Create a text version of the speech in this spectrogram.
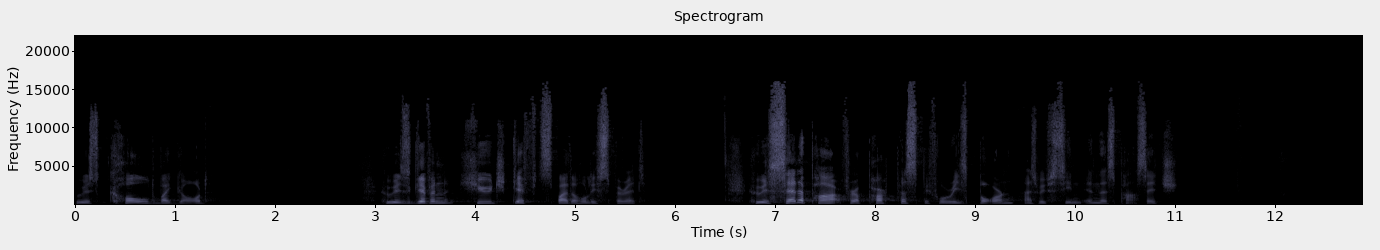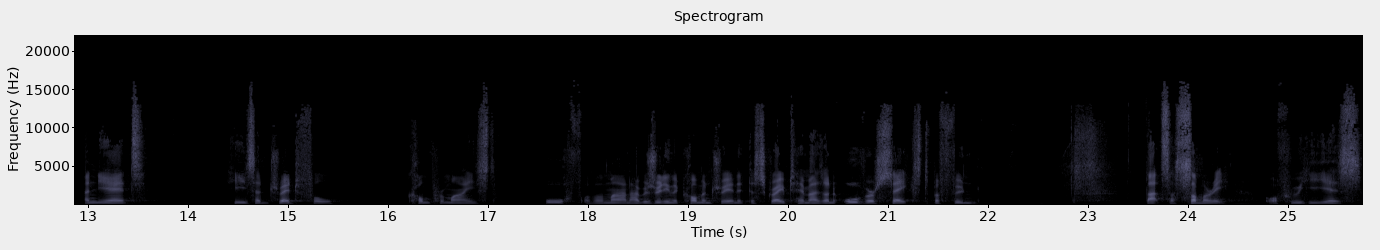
who is called by God, who is given huge gifts by the Holy Spirit, who is set apart for a purpose before he's born, as we've seen in this passage, and yet he's a dreadful, compromised oaf of a man. I was reading the commentary and it described him as an oversexed buffoon. That's a summary of who he is.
